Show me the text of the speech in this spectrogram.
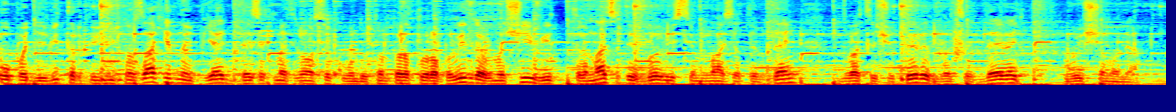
опадів. Вітер північно-західний 5-10 метрів на секунду. Температура повітря вночі від 13 до 18, в день 24-29 вище нуля.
